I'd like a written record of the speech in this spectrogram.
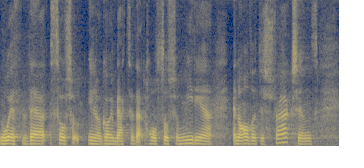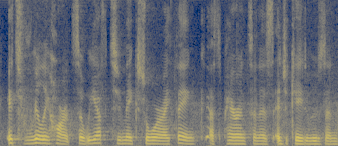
with that social, you know, going back to that whole social media and all the distractions. It's really hard. So we have to make sure, I think, as parents and as educators and,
